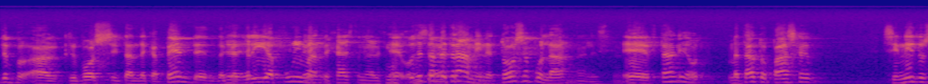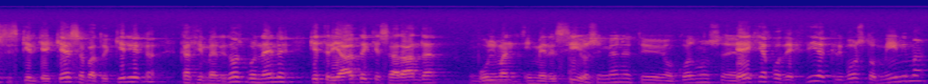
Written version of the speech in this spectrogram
δεν, ακριβώς ήταν 15, 13 πούλμαν. Έχετε χάσει τον αριθμό. Ε, δεν τα μετράμε, είναι τόσα πολλά. Ε, φτάνει μετά το Πάσχα, συνήθως τις Κυριακές, Σαββατοκύριακα, καθημερινώς μπορεί να είναι και 30 και 40 πούλμαν ημερησίως. Αυτό σημαίνει ότι ο κόσμος... Ε... Έχει αποδεχθεί ακριβώς το μήνυμα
